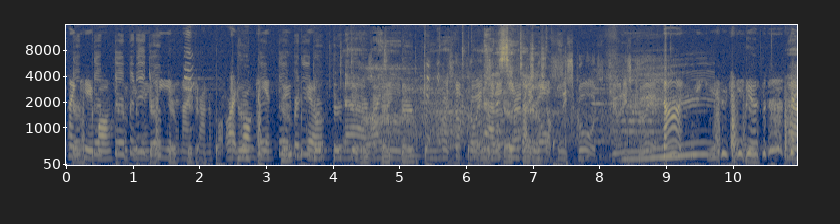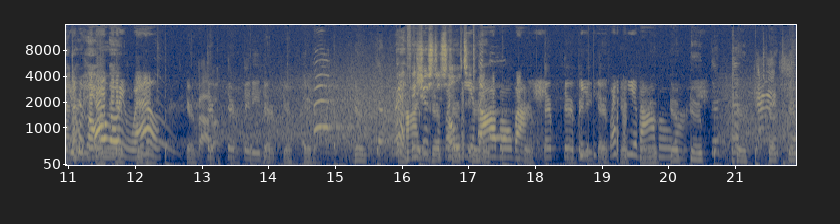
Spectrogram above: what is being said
Thank you, Mom, for giving Kian a nice round of applause. Right, go on, Kian. Do the skills. Nah, why is he? Well, it's not coincidence. Nah, this team's How many actually shocking. He scored during his career. Nice, you, Kian. Nah, don't It's be all going well. Barber. Ref, he's just Sweaty assaulted a me. barbo bash. Sweaty a barbo bash. Get it! Finds the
